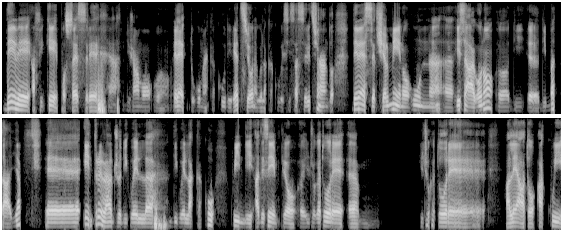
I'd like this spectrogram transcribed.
Deve, affinché possa essere eh, diciamo, eletto come HQ di reazione, quell'HQ che si sta selezionando, deve esserci almeno un eh, esagono eh, di, eh, di, battaglia eh, entro il raggio di, quel, di quell'HQ. Quindi, ad esempio, il giocatore, ehm, il giocatore alleato ha qui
